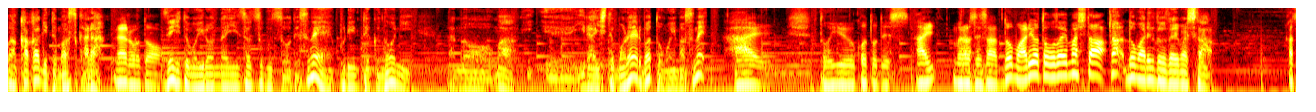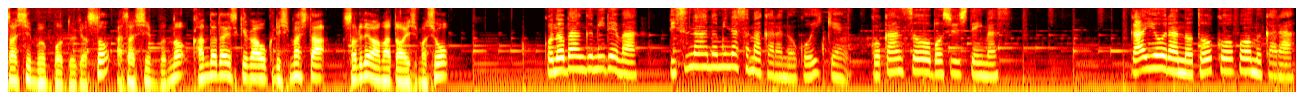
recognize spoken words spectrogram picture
まあ、掲げてますから、なるほど、ぜひともいろんな印刷物をですね、プリンテックの方に、あのまあいえー依頼してもらえればと思いますね。はい、ということです。はい、村瀬さん、どうもありがとうございました。あどうもありがとうございました。朝日新聞ポッドキャスト、朝日新聞の神田大輔がお送りしました。それではまたお会いしましょう。この番組ではリスナーの皆様からのご意見ご感想を募集しています概要欄の投稿フォームから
